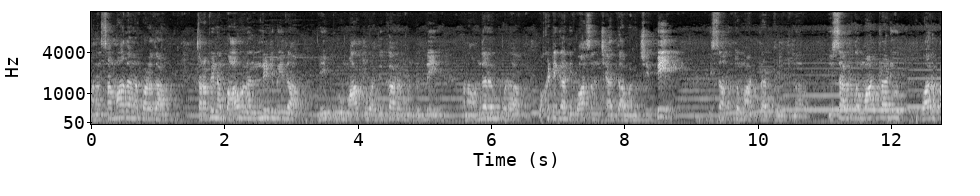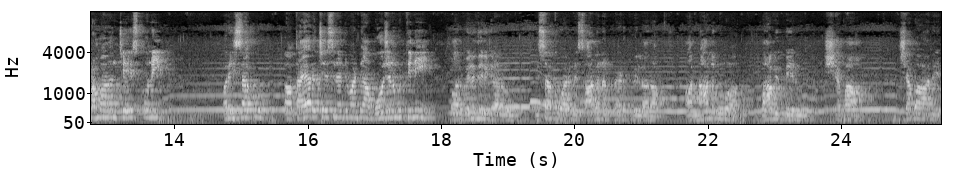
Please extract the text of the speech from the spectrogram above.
మనం సమాధాన పడదాం. త్రవిన బావులన్నిటి మీద నీకు మాకు అధికారం ఉంటుంది. మనం అందరం కూడా ఒకటిగా నివాసం చేద్దామని చెప్పి ఇసాకుతో మాట్లాడుతూ ఉంటున్నారు. ఇసాకుతో మాట్లాడి వారు ప్రమాణం చేసుకొని మరి ఇసాకు తయారు చేసినటువంటి ఆ భోజనము తిని వారు వెనుదిరిగారు. ఇసాకు వారిని సాగనంపాడు పిల్లారా ఆ నాలుగవ బావి పేరు షబా. షబా అనే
